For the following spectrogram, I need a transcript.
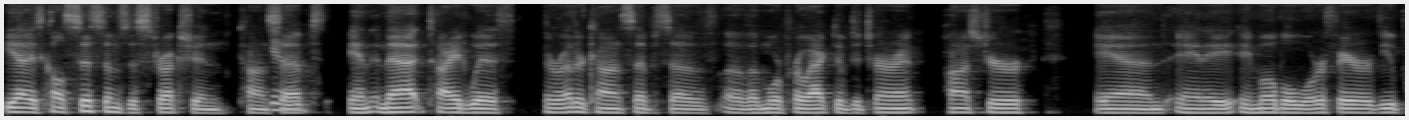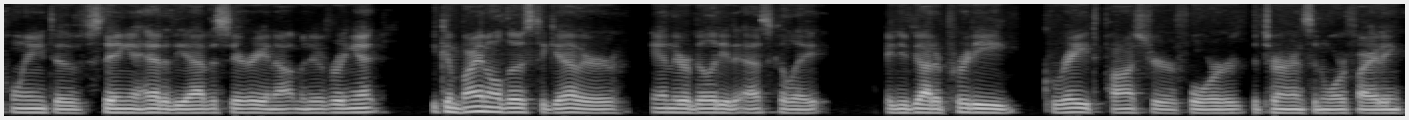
Yeah, it's called systems destruction concept. Yeah. And, and that tied with there are other concepts of, of a more proactive deterrent posture and and a, a mobile warfare viewpoint of staying ahead of the adversary and outmaneuvering it. You combine all those together and their ability to escalate, and you've got a pretty great posture for deterrence and warfighting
